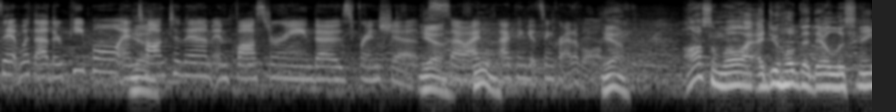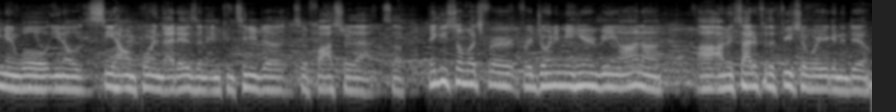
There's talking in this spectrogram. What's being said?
sit with other people and Yeah. talk to them and fostering those friendships. Yeah, So I. I think it's incredible. Yeah. Awesome. Well, I, I do hope that they're listening and we'll, you know, see how important that is and, and continue to, to foster that. So thank you so much for, for joining me here and being on. Uh, uh, I'm excited for the future of what you're going to do.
